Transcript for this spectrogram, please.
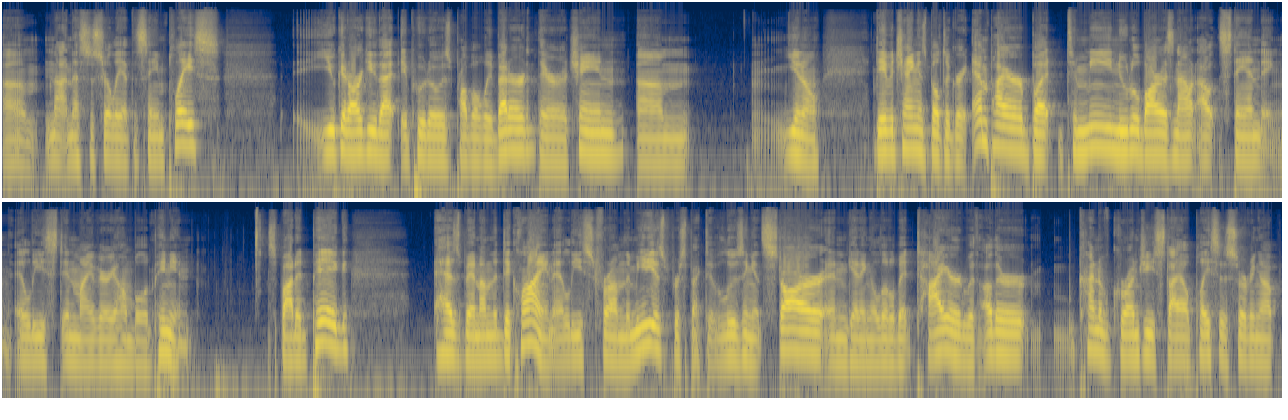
Um, not necessarily at the same place you could argue that Ippudo is probably better. They're a chain. Um, you know, David Chang has built a great empire, but to me, Noodle Bar is now outstanding, at least in my very humble opinion. Spotted Pig has been on the decline, at least from the media's perspective, losing its star and getting a little bit tired with other kind of grungy style places serving up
